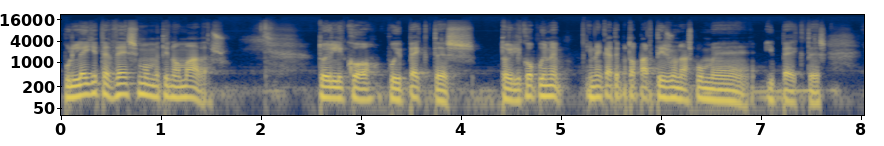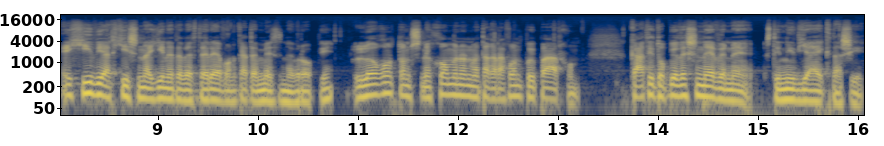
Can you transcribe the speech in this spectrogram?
που λέγεται δέσιμο με την ομάδα σου. Το υλικό που οι παίκτες το υλικό που είναι, είναι κάτι που το απαρτίζουν ας πούμε οι παίκτες, έχει ήδη αρχίσει να γίνεται δευτερεύον κάτι μέσα στην Ευρώπη λόγω των συνεχόμενων μεταγραφών που υπάρχουν. Κάτι το οποίο δεν συνέβαινε στην ίδια έκταση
